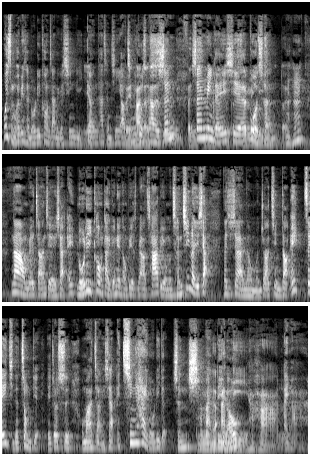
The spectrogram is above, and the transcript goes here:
为什么会变成萝莉控这样的一个心理跟他曾经要经历过什么样的生生命的一些过程嗯哼。那我们也讲解一下，哎，萝莉控到底跟恋童癖有什么样的差别？我们澄清了一下。那接下来呢，我们就要进到哎这一集的重点，也就是我们要讲一下哎侵害萝莉的真实案例喽。哈哈，来吧。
